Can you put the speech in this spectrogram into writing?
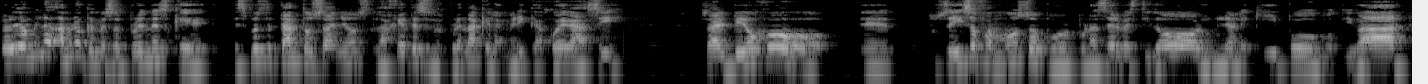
Pero a, mí lo, a mí lo que me sorprende es que después de tantos años la gente se sorprenda que la América juega así. Sea, el Piojo eh, pues, se hizo famoso por, por hacer vestidor, unir al equipo, motivar.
